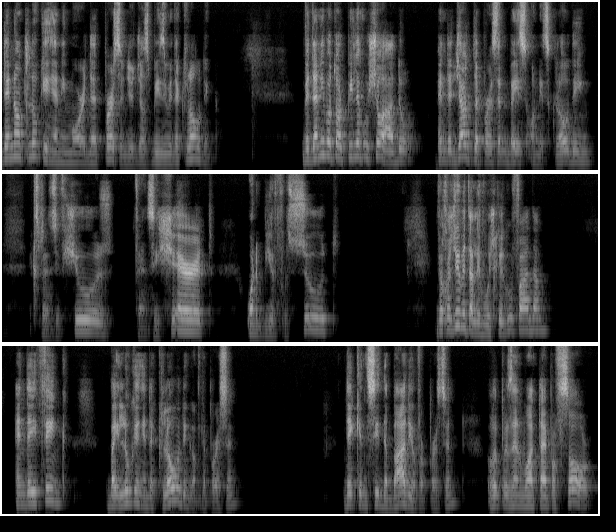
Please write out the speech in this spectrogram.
They're not looking anymore at that person, you're just busy with the clothing. ודנים אותו על פי לבושו ההדור. And they judge the person based on his clothing, expensive shoes, fancy shirt, what a beautiful suit. וחושבים את הלבוש כגוף האדם. And they think by looking at the clothing of the person, they can see the body of a person, represent what type of soul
